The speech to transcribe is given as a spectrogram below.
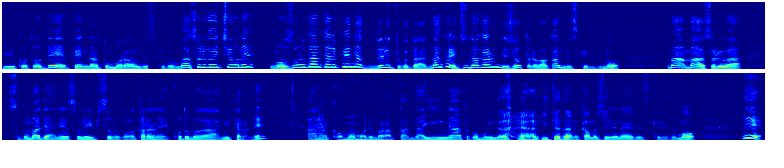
いうことで、ペンダントもらうんですけど、まあそれが一応ね、もうその段階でペンダント出るってことは何かに繋がるんでしょってのはわかるんですけれども、まあまあそれはそこまではね、そのエピソードがわからない子供が見たらね、あ、なんかお守りもらったんだ、いいなとか思いながら 見てたのかもしれないですけれども、で、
